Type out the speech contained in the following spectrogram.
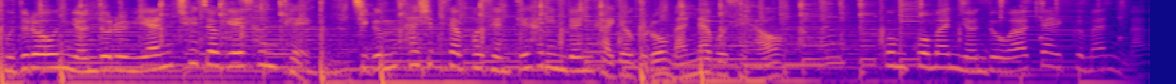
부드러운 면도를 위한 최적의 선택. 지금 44% 할인된 가격으로 만나보세요. 꼼꼼한 면도와 깔끔한 마-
